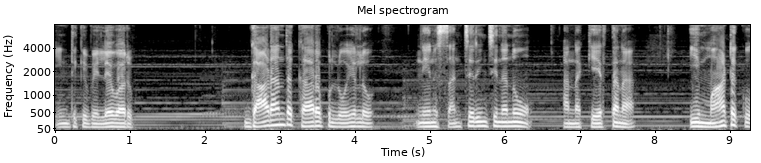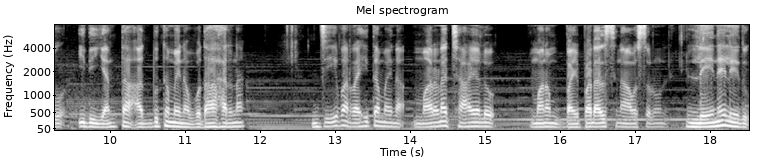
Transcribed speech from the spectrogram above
ఇంటికి వెళ్ళేవారు. గాఢాంధకారపు లోయలో నేను సంచరించినను అన్న కీర్తన ఈ మాటకు ఇది ఎంత అద్భుతమైన ఉదాహరణ! జీవరహితమైన మరణ ఛాయలో మనం భయపడాల్సిన అవసరం లేనే లేదు.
